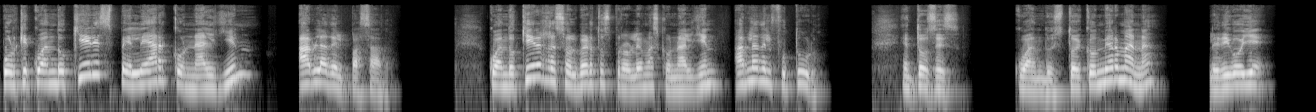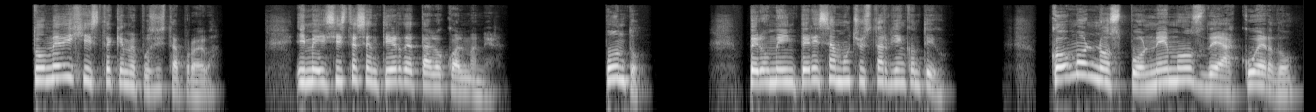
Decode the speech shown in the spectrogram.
porque cuando quieres pelear con alguien, habla del pasado. Cuando quieres resolver tus problemas con alguien, habla del futuro. Entonces, cuando estoy con mi hermana, le digo, oye, tú me dijiste que me pusiste a prueba y me hiciste sentir de tal o cual manera. Punto pero me interesa mucho estar bien contigo. ¿Cómo nos ponemos de acuerdo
